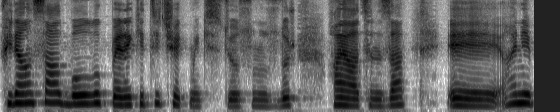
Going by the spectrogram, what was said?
finansal bolluk, bereketi çekmek istiyorsunuzdur hayatınıza. Eee, hani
